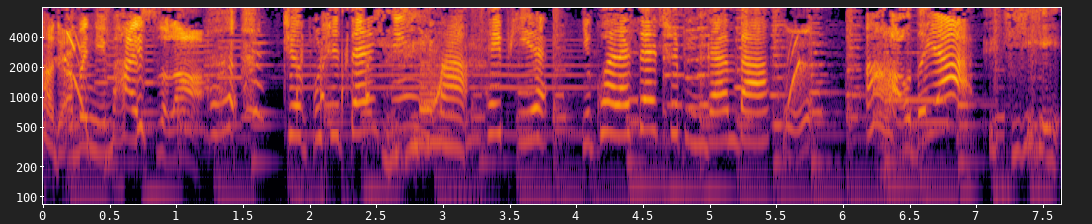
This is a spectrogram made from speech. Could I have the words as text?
差点被你拍死了。这不是担心你吗？黑皮，你快来再吃饼干吧。嗯好的呀。嘿嘿。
